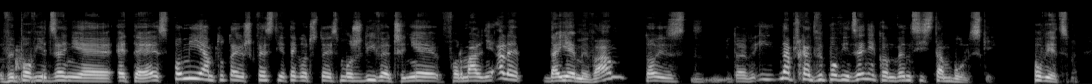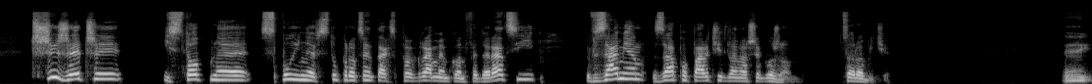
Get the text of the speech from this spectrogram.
wypowiedzenie ETS. Pomijam tutaj już kwestię tego, czy to jest możliwe, czy nie formalnie, ale dajemy wam. To jest i na przykład wypowiedzenie konwencji stambulskiej. Powiedzmy. Trzy rzeczy istotne, spójne w 100% z programem Konfederacji w zamian za poparcie dla naszego rządu. Co robicie? Y,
